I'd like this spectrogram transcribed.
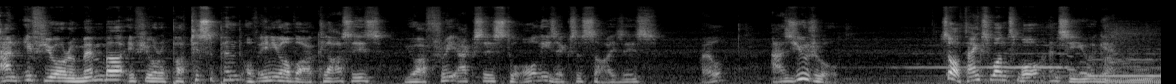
and if you're a member, if you're a participant of any of our classes, you have free access to all these exercises, well, as usual. So thanks once more and see you again.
